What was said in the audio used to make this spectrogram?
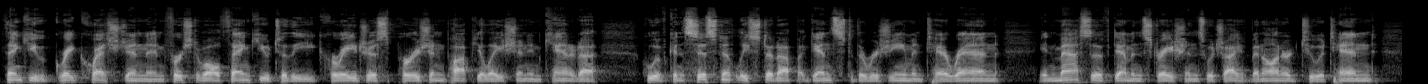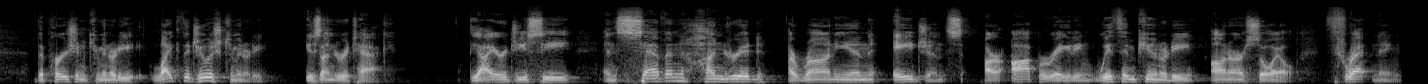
Thank you. Great question. And first of all, thank you to the courageous Persian population in Canada who have consistently stood up against the regime in Tehran in massive demonstrations, which I have been honored to attend. The Persian community, like the Jewish community, is under attack. The IRGC and 700 Iranian agents are operating with impunity on our soil, threatening,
